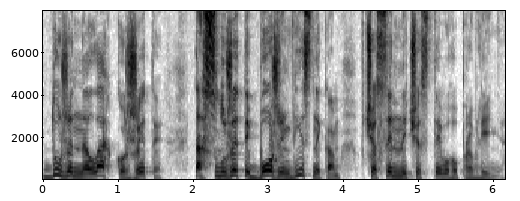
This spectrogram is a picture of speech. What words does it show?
Дуже нелегко жити та служити Божим вісникам в часи нечестивого правління.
